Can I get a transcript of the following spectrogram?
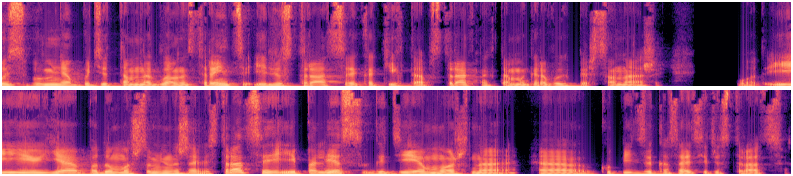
Пусть у меня будет там на главной странице иллюстрация каких-то абстрактных там игровых персонажей. Вот. И я подумал, что мне нужна иллюстрация, и полез, где можно э, купить, заказать иллюстрацию.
